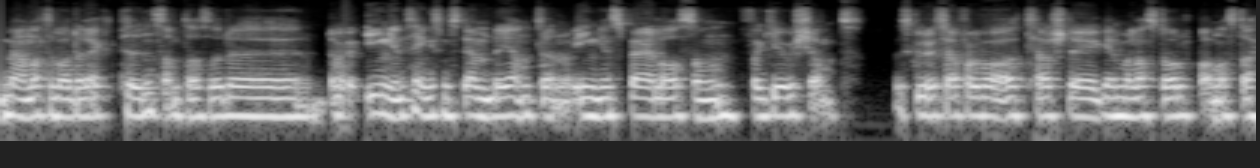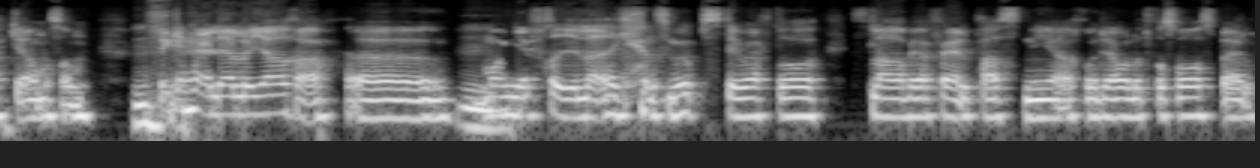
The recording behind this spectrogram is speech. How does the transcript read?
Men att det var direkt pinsamt. Alltså det, det var ingenting som stämde egentligen och ingen spelare som får godkänt. Det skulle i så fall vara Ter Stegen mellan stolparna, stackaren, som mm. fick en hel del att göra. Uh, mm. Många frilägen som uppstod efter slarviga felpassningar och dåligt försvarsspel.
